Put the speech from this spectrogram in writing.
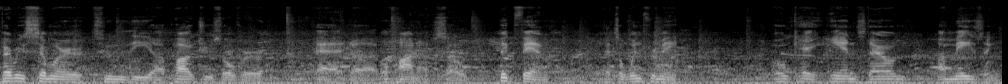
Very similar to the uh, Pog juice over at uh, Ohana. So, big fan. That's a win for me. Okay, hands down, amazing.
